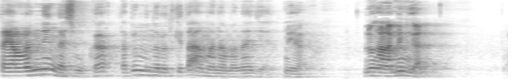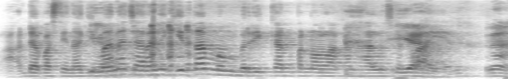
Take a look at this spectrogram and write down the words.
talentnya nggak suka, tapi menurut kita aman-aman aja. Iya. Lu ngalamin nggak? Ada pasti. Nah, gimana caranya kita memberikan penolakan halus ke Iya. klien? Nah,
